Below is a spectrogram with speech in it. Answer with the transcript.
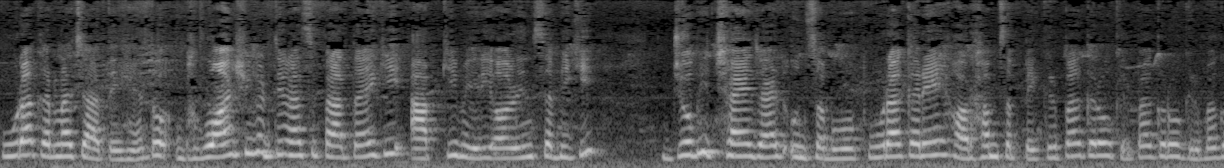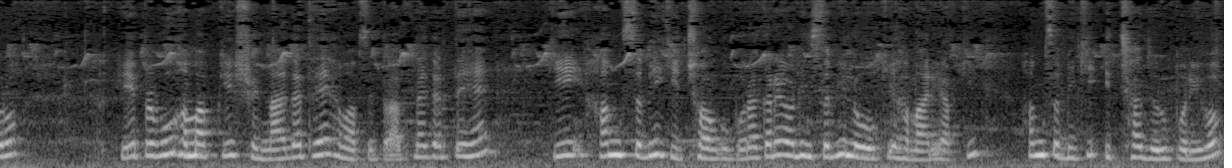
पूरा करना चाहते हैं तो भगवान श्री गणपति से प्रार्थना है कि आपकी, मेरी और इन सभी की जो भी इच्छाएँ जाए, उन सबको पूरा करें और हम सब पे कृपा करो कृपा करो कृपा करो। हे प्रभु, हम आपके शरणागत है, हम आपसे प्रार्थना करते हैं कि हम सभी की इच्छाओं को पूरा करें और इन सभी लोगों की, हमारी आपकी, हम सभी की इच्छा ज़रूर पूरी हो।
